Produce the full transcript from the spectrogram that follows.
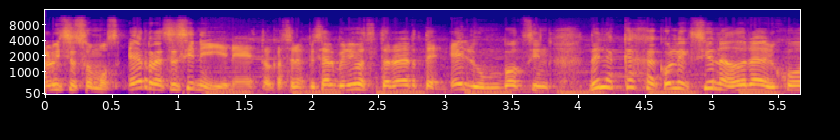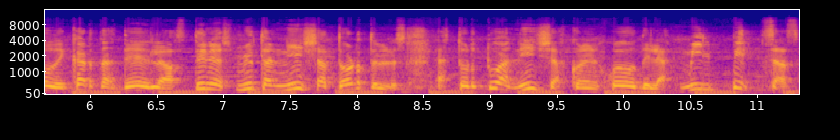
al vicio somos RSCine y en esta ocasión especial venimos a traerte el unboxing de la caja coleccionadora del juego de cartas de las Teenage Mutant Ninja Turtles, las tortugas ninjas con el juego de las mil pizzas,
